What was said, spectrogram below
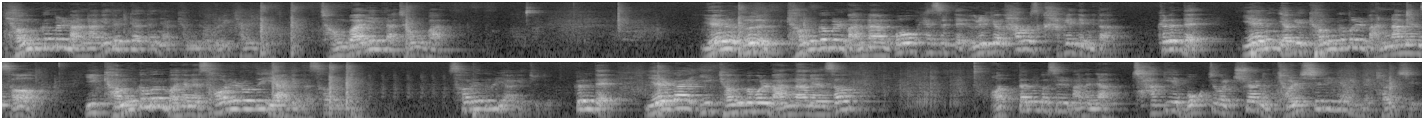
경금을 만나게 될 때 어떠냐? 경금, 우리 경금. 정관입니다. 정관. 얘는 을은 경금을 만나고 했을 때 을경 하루서 가게 됩니다. 그런데 얘는 여기 경금을 만나면서 이 경금은 뭐냐면 서리로도 이야기합니다. 서리. 서리도 이야기해주죠. 그런데 얘가 이 경금을 만나면서 어떤 것을 만느냐 자기의 목적을 취하는 결실을 이야기합니다. 결실.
